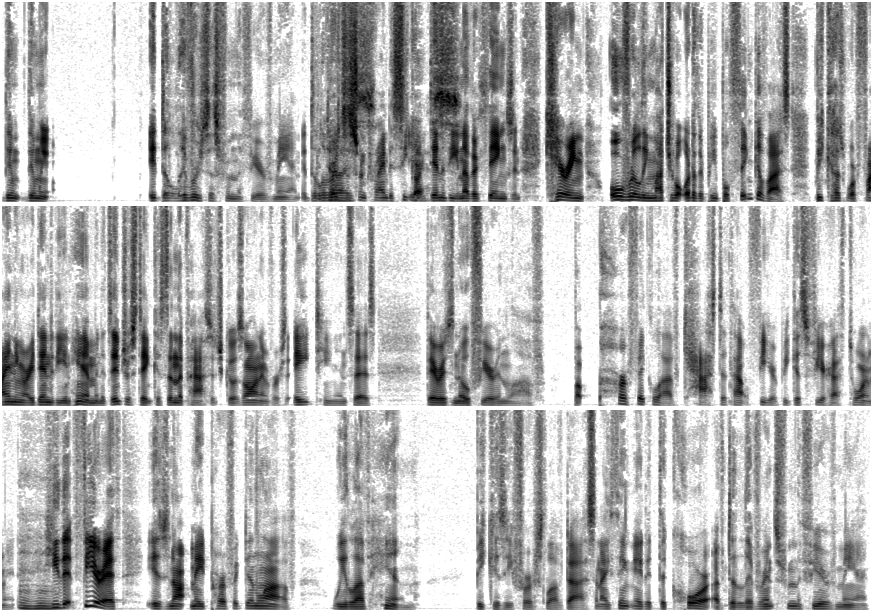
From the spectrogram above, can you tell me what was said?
then, then we it delivers us from the fear of man. It delivers it us from trying to seek yes. our identity in other things and caring overly much about what other people think of us because we're finding our identity in Him. And it's interesting because then the passage goes on in verse 18 and says, There is no fear in love, but perfect love casteth out fear, because fear hath torment. Mm-hmm. He that feareth is not made perfect in love. We love him because he first loved us. And I think, Nate, at the core of deliverance from the fear of man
